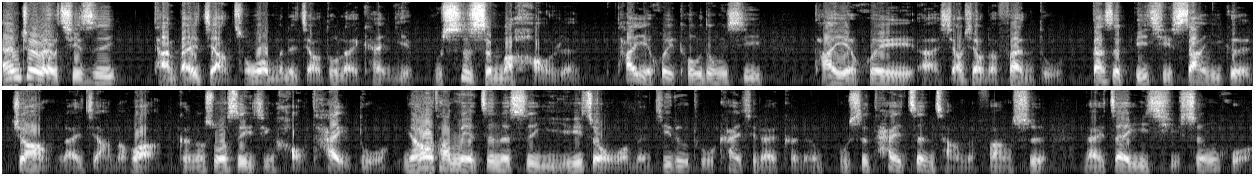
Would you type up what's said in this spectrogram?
Angelo 其实坦白讲，从我们的角度来看，也不是什么好人。他也会偷东西，他也会呃小小的贩毒，但是比起上一个 John 来讲的话，可能说是已经好太多。然后他们也真的是以一种我们基督徒看起来可能不是太正常的方式来在一起生活。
